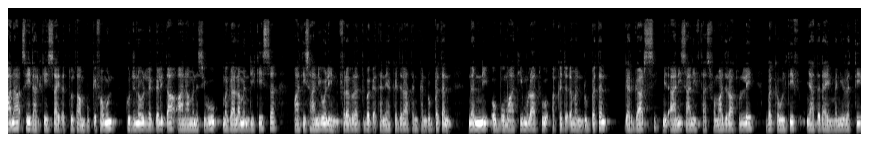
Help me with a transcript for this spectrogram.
aanaa Seedaal keessaa hidhattootaan buqqifamuun godina Wallagga Lixaa aanaa mana sibuu magaalaa Mandii keessa maatii isaanii waliin fira biratti baqatanii akka jiraatan kan dubbatan namni obbo Maatii Mulaatuu akka jedhaman dubbatan gargaarsi midhaanii isaaniif taasifamaa jiraatullee bakka bultiif nyaata daa'immanii irratti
